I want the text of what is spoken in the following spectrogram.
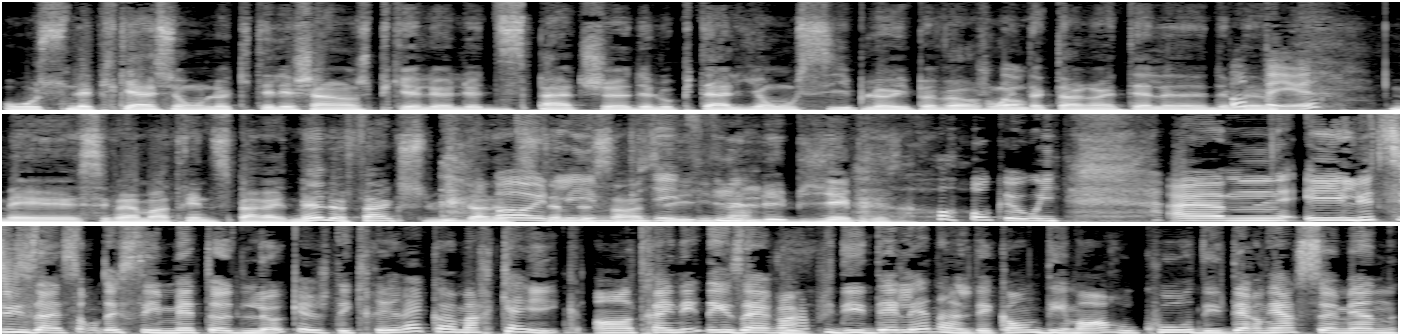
au- C'est une application là, qui téléchange, puis que le, le dispatch de l'hôpital, ils ont aussi, puis là, ils peuvent rejoindre Bon. docteur un tel. euh, de- mais c'est vraiment en train de disparaître. Mais le fax, lui, dans notre Oh, système de santé, il est bien présent. Oh que oui. Euh, et l'utilisation de ces méthodes-là, que je décrirais comme archaïques, a entraîné des erreurs Oui. puis des délais dans le décompte des morts au cours des dernières semaines.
